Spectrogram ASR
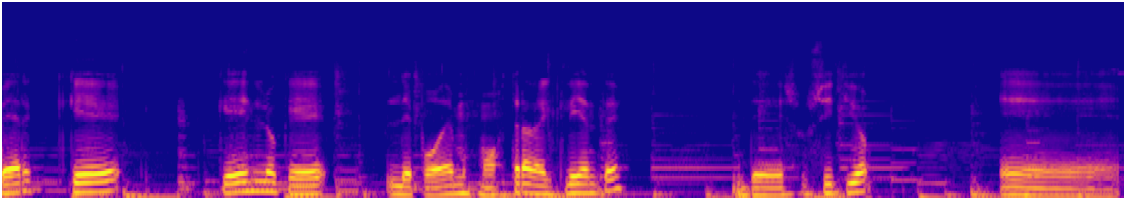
Ver qué, qué es lo que le podemos mostrar al cliente de su sitio eh,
